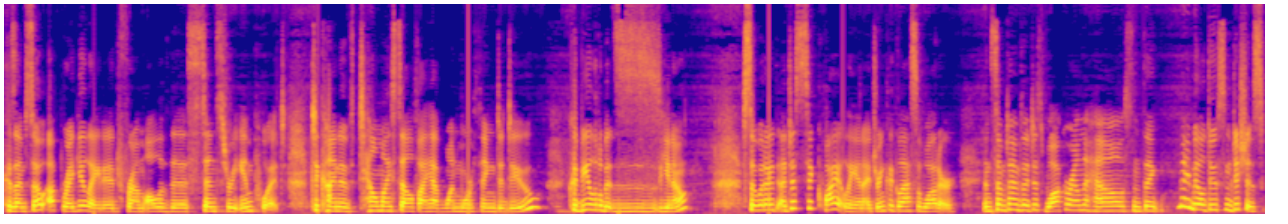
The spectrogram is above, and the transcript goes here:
because I'm so upregulated from all of the sensory input to kind of tell myself I have one more thing to do could be a little bit zzz, you know? So what I, I just sit quietly and I drink a glass of water. And sometimes I just walk around the house and think, maybe I'll do some dishes.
